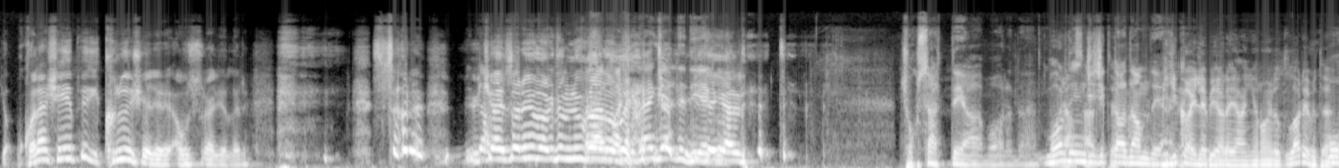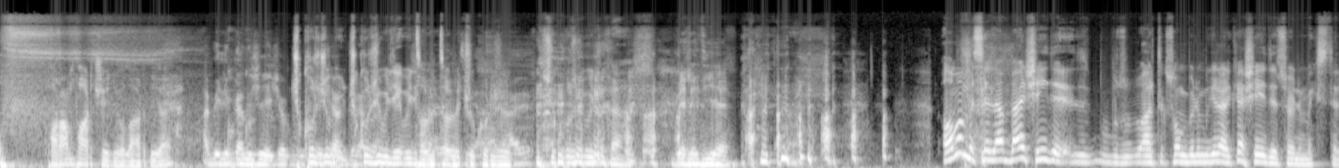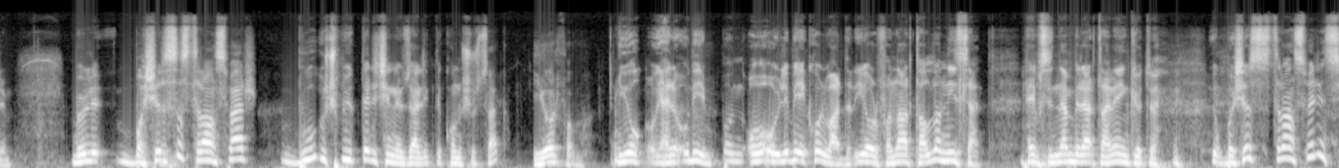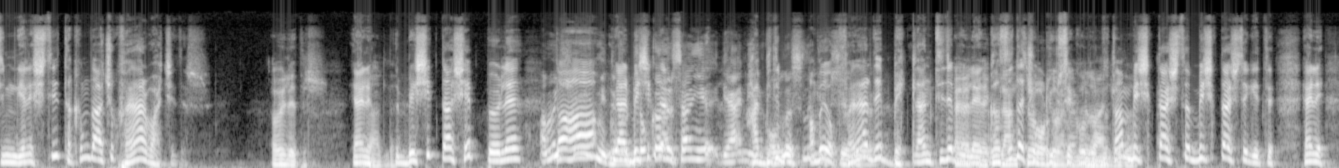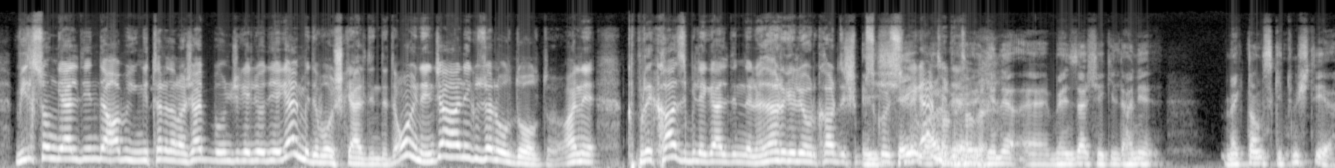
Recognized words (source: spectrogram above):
Ya o kadar şey yapıyor ki kırıyor şeyleri Avustralyalıları. sonra üç ay sonra bir baktım Lugano. Fenerbahçe'den geldi Diego. geldi. Çok sertti ya bu arada. Bu arada Bayağı incecik sertti. de adamdı yani. Bilika ile bir ara yan yana oynadılar ya bir de. Of. Paramparça ediyorlardı ya. Ha Bilika'nın şeyi çok Çukurcu, çukurcu Bilika. Tabii tabii çukurcu. Çukurcu Bilika. Belediye. Ama mesela ben şeyi de artık son bölümü girerken şeyi de söylemek isterim. Böyle başarısız transfer bu üç büyükler için özellikle konuşursak. İyorfa mı? Yok yani o değil. O öyle bir ekol vardır. Iorfa, Nartallo, Nilsen. Hepsinden birer tane en kötü. Yok başarısız transferin simgeleştiği takım daha çok Fenerbahçe'dir. Öyledir. Yani Herhalde. Beşiktaş hep böyle Ama daha şey midir? yani Çok Beşiktaş alırsan ya- yani Ha bir de- ama yok. Fener'de hep beklenti de Evet, böyle gazı da çok yüksek olurdu. Tam. Beşiktaş'ta Beşiktaş'ta gitti. Yani Wilson geldiğinde abi İngiltere'den acayip bir oyuncu geliyor diye gelmedi boş geldiğinde de. Oynayınca ha ne güzel oldu oldu. Hani Prekazi bile geldiğinde neler geliyor kardeşim E, psikolojisiyle şey var, gelmedi. e, Tabii. Gene e, benzer şekilde hani McDonald's gitmişti ya.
